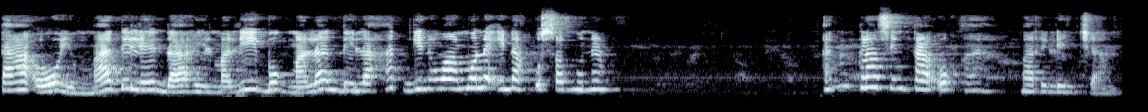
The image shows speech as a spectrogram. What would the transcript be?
tao, yung Madeline, dahil malibog, malandi, lahat ginawa mo na, inakusa mo na. Anong klaseng tao ka, Marilyn Chan?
